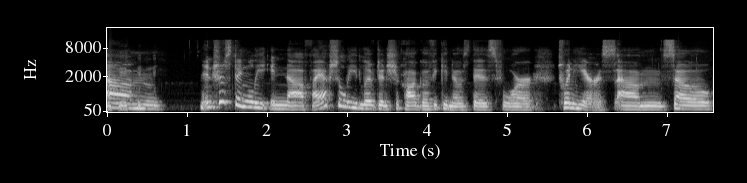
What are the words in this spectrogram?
um, interestingly enough, I actually lived in Chicago. Vicky knows this for twenty years. Um, so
